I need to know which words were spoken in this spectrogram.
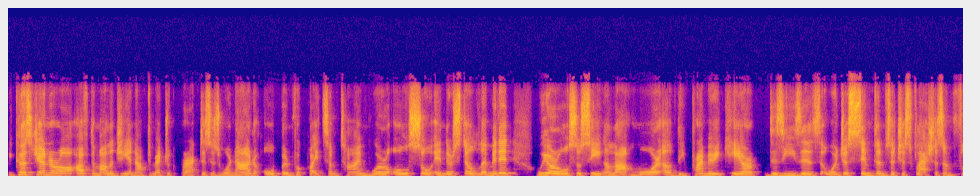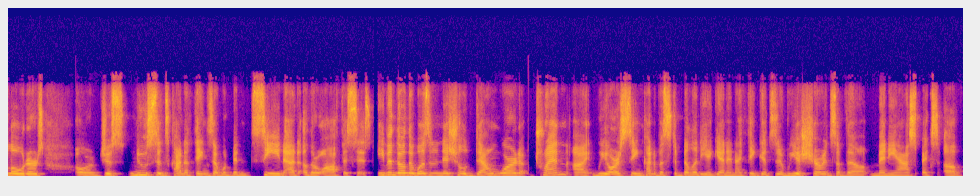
Because general ophthalmology and optometric practices were not open for quite some time, we're also, and they're still limited, we are also seeing a lot more of the primary care diseases or just symptoms such as flashes and floaters or just nuisance kind of things that would have been seen at other offices. Even though there was an initial downward trend, uh, we are seeing kind of a stability again. And I think it's a reassurance of the many aspects of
